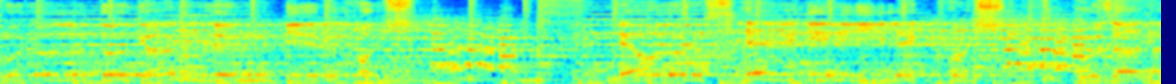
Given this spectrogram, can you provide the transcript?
Vuruldu gönlüm bir hoş Ne olur sevgiyle koş uzanan elim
